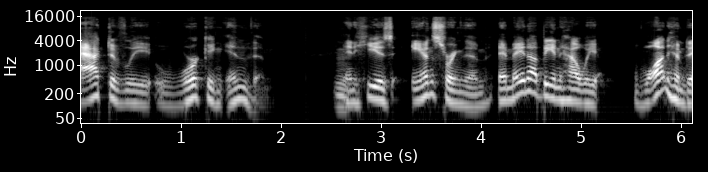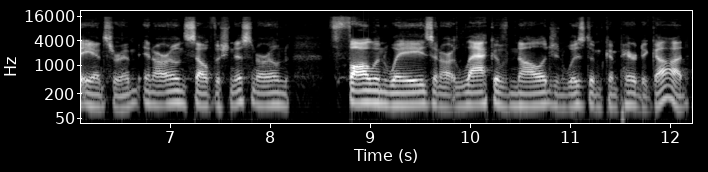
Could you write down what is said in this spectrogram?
actively working in them mm. and he is answering them. It may not be in how we want him to answer him in our own selfishness and our own fallen ways and our lack of knowledge and wisdom compared to God.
